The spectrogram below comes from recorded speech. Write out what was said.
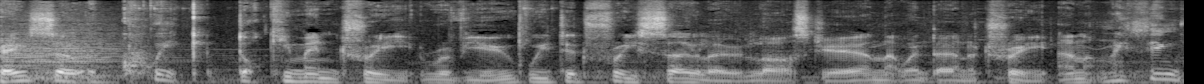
Okay, so a quick documentary review. We did Free Solo last year, and that went down a tree. And I think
